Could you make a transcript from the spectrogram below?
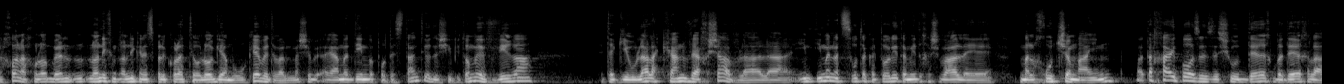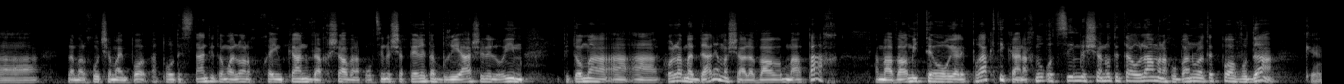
נכון, אנחנו לא, לא, לא ניכנס פה לכל התיאולוגיה המורכבת, אבל מה שהיה מדהים בפרוטסטנטיות זה שהיא פתאום העבירה את הגאולה לכאן ועכשיו. ל, ל, אם, אם הנצרות הקתולית תמיד חשבה למלכות שמיים, ואתה חי פה, זה איזשהו דרך בדרך ל, למלכות שמיים. פה הפרוטסטנטית אומרת, לא, אנחנו חיים כאן ועכשיו, אנחנו רוצים לשפר את הבריאה של אלוהים. פתאום ה, ה, ה, כל המדע למשל עבר מהפך. המעבר מתיאוריה לפרקטיקה, אנחנו רוצים לשנות את העולם, אנחנו באנו לתת פה עבודה. כן.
